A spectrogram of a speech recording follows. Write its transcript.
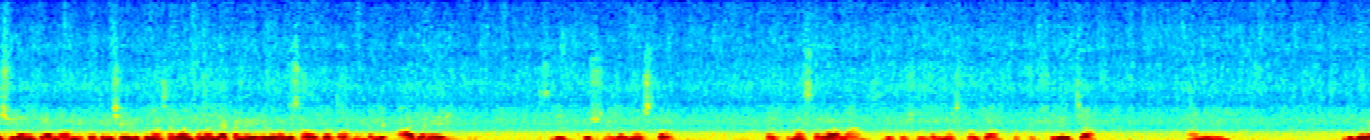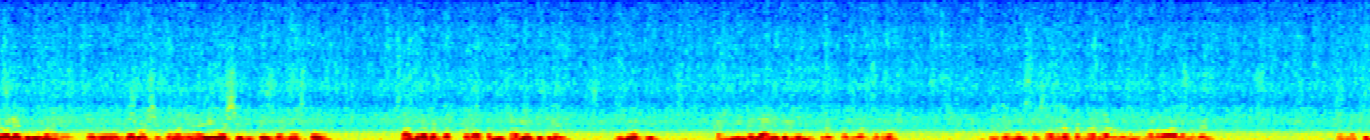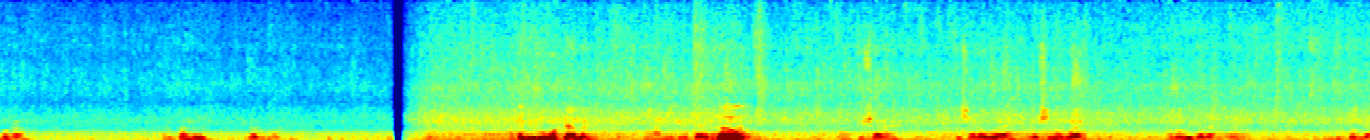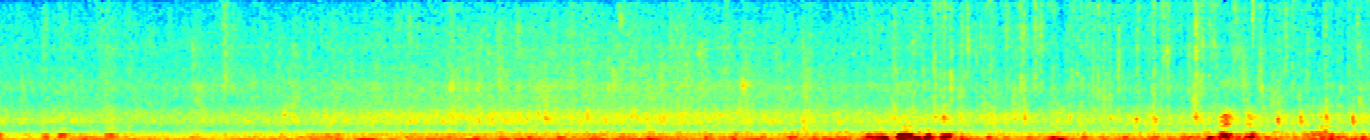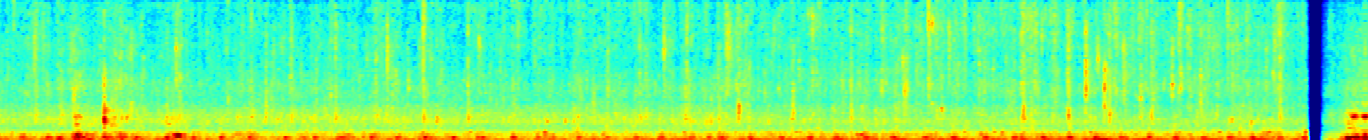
जय शिवराय मित्रांनो मी कोकणी शैली तुम्हा सर्वांचं माझ्या एका नवीन व्हिडिओमध्ये स्वागत करतो. मंडळी आज आहे श्रीकृष्ण जन्मोत्सव. तर तुम्हा सर्वांना श्रीकृष्ण जन्मोत्सवच्या खूप खूप शुभेच्छा. आणि जे गोरेवाला एक रूम आहे तर दरवर्षीप्रमाणे ह्याही वर्षी तिथे जन्मोत्सव साजरा करतात. तर आता मी चाललो आहे तिकडे रूमवरती. काही मंडळी आले तिकडे मित्र परिवार सर्व. तर जन्मोत्सव साजरा करणार ह्या व्हिडिओ तुम्हाला बघायला मिळेल. तर नक्की बघा. चालेल त्या रूमवरती आता मी रूमवरती आलो आहे आणि इकडे तयार झालं आहे तुषार आहे. तुषार हवं आहे. रोशन हवं आहे. रोहित आहे. दीपक रोहित तयारी करतोय.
